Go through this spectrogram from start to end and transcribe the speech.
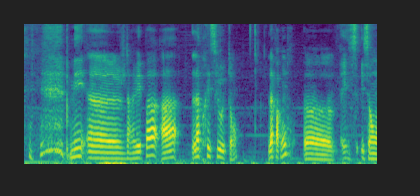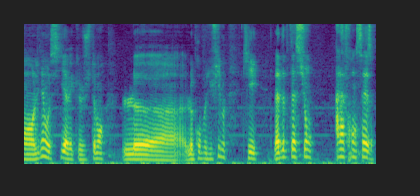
mais euh, je n'arrivais pas à l'apprécier autant. Là par contre, euh, et c'est en lien aussi avec justement le, propos du film, qui est l'adaptation à la française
